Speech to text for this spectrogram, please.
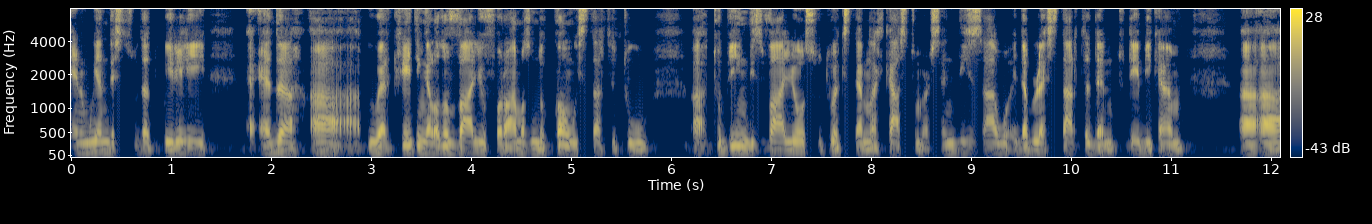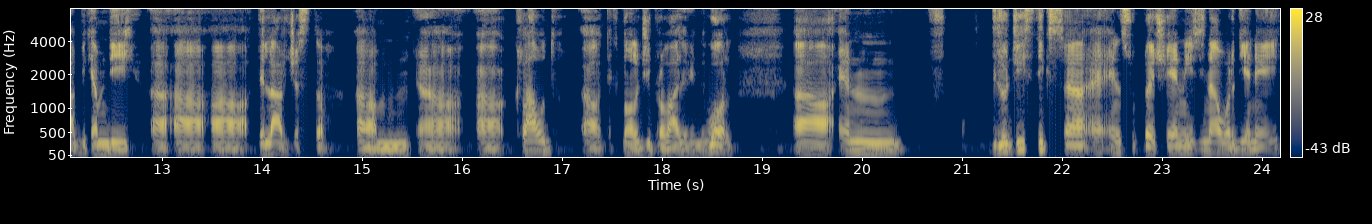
and we understood that we really had we were creating a lot of value for Amazon.com, we started to uh, to bring this value also to external customers, and this is how AWS started, and today become Uh, uh, become the uh, the largest um, cloud technology provider in the world, and the logistics and supply chain is in our DNA.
